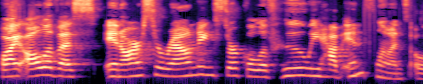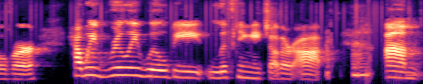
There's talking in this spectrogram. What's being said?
by all of us in our surrounding circle of who we have influence over how we really will be lifting each other up um,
